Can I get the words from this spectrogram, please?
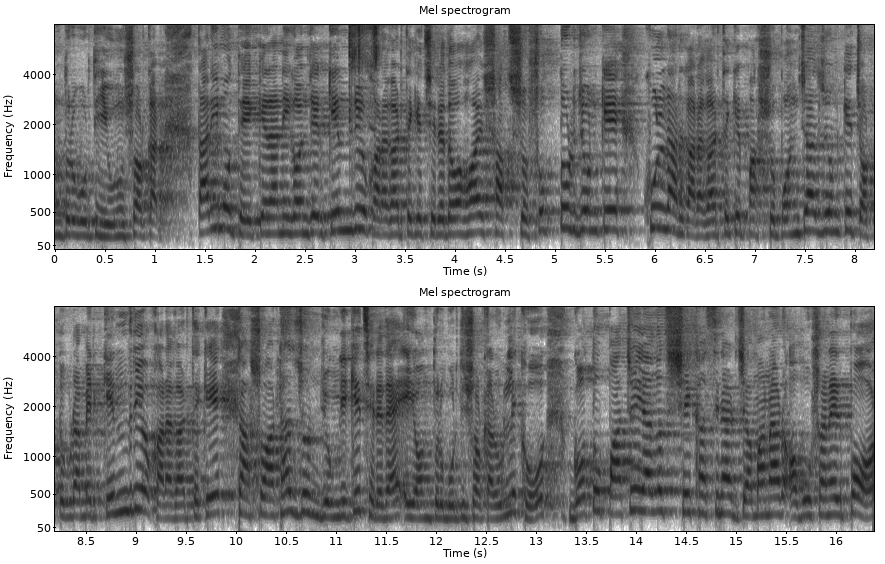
অন্তর্বর্তী ইউনুস সরকার। তারই মধ্যে কেরানীগঞ্জের কেন্দ্রীয় কারাগার থেকে ছেড়ে দেওয়া হয় সাতশো সত্তর জনকে, খুলনার কারাগার থেকে পাঁচশো পঞ্চাশ জনকে, চট্টগ্রামের কেন্দ্রীয় কারাগার থেকে চারশো আঠাশ জন জঙ্গিকে ছেড়ে দেয় এই অন্তর্বর্তী সরকার। উল্লেখ্য, গত পাঁচই আগস্ট শেখ হাসিনার জামানার অবসানের পর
